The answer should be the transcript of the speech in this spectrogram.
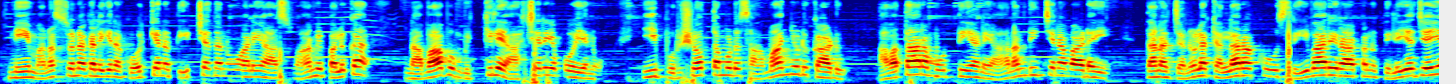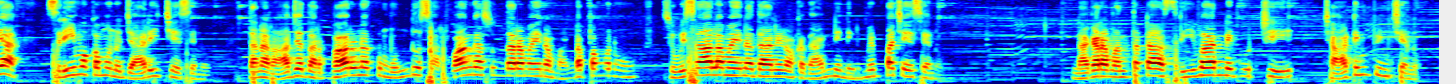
నీ మనస్సున కలిగిన కోర్కెను తీర్చెదను అని ఆ స్వామి పలుక నవాబు మిక్కిలి ఆశ్చర్యపోయెను. ఈ పురుషోత్తముడు సామాన్యుడు కాడు అవతారమూర్తి అని ఆనందించిన వాడై తన జనులకెల్లరకు శ్రీవారి రాకను తెలియజేయ శ్రీముఖమును జారీ చేసెను. తన రాజదర్బారునకు ముందు సర్వాంగ సుందరమైన మండపమును సువిశాలమైన దానిని ఒకదాన్ని నిర్మింపచేసెను. నగరమంతటా శ్రీవారిని గూర్చి చాటింపించెను.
